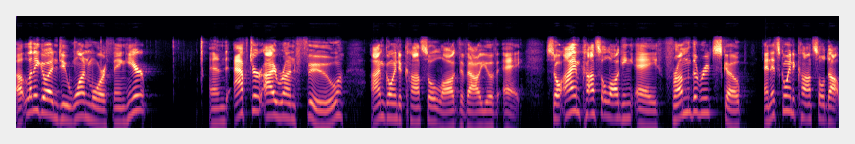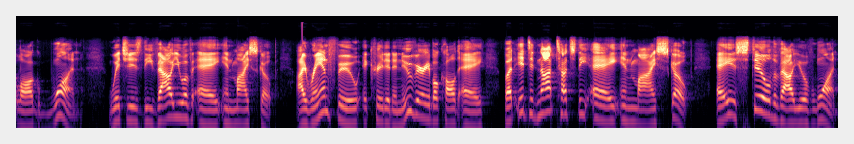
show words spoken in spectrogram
Uh, let me go ahead and do one more thing here. And after I run foo, I'm going to console log the value of A. So I am console logging A from the root scope, and it's going to console.log 1, which is the value of A in my scope. I ran foo, it created a new variable called A, but it did not touch the A in my scope. A is still the value of 1.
